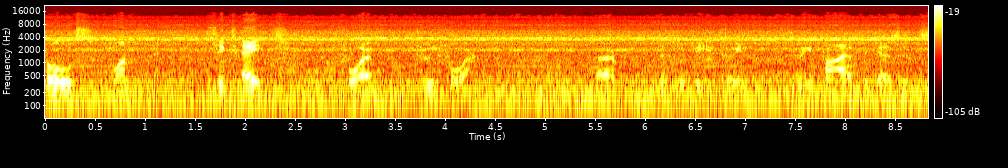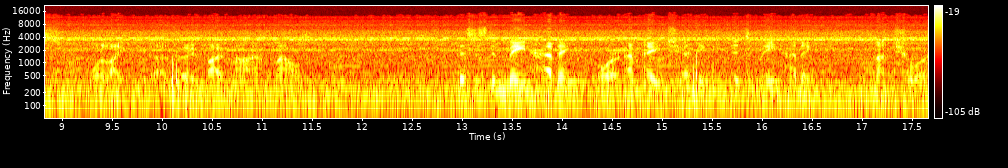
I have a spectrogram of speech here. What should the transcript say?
bulls 168 for 34, or this would be 335 because it's more like uh, 35 mi- miles. This is the main heading, or MH, I think it's main heading, not sure.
